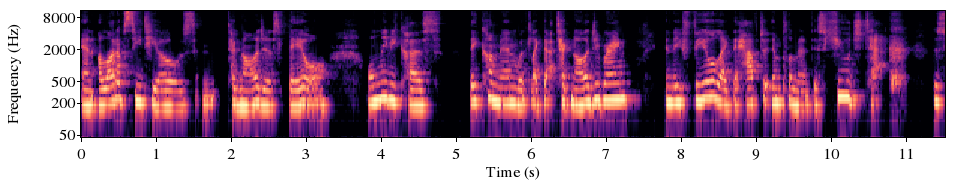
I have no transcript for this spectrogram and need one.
And a lot of CTOs and technologists fail only because they come in with like that technology brain and they feel like they have to implement this huge tech, this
